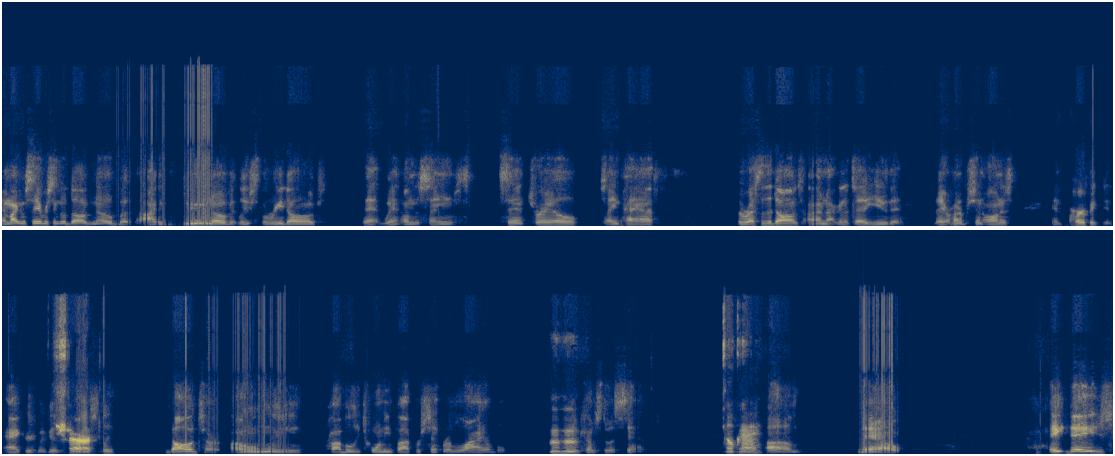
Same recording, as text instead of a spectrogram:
am I going to say every single dog? No, but I do know of at least three dogs that went on the same scent trail, same path. The rest of the dogs, I'm not going to tell you that they are 100% honest and perfect and accurate because Sure. honestly, dogs are only probably 25% reliable when hmm it comes to a scent. Okay. Um, now, eight days.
